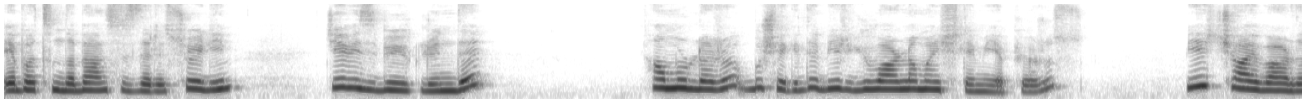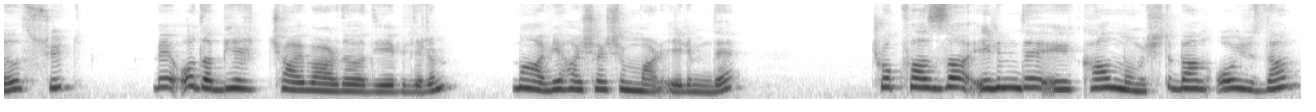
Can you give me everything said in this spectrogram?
ebatında ben sizlere söyleyeyim. Ceviz büyüklüğünde hamurları bu şekilde bir yuvarlama işlemi yapıyoruz. Bir çay bardağı süt ve o da bir çay bardağı diyebilirim. Mavi haşhaşım var elimde. Çok fazla elimde e, kalmamıştı. Ben o yüzden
